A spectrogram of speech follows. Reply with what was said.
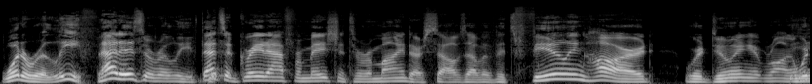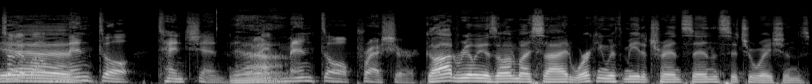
What a relief. that is a relief. That's a great affirmation to remind ourselves of. If it's feeling hard, we're doing it wrong. And we're talking about mental tension, Yeah. right? Mental pressure. God really is on my side, working with me to transcend situations.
